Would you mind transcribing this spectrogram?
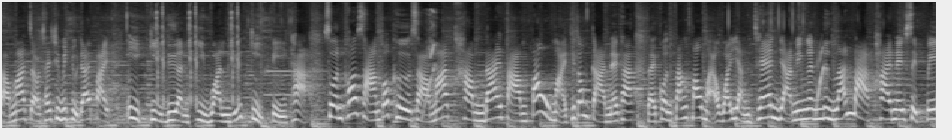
สามารถจะใช้ชีวิตอยู่ได้ไปอีกกี่เดือน กี่วันหรือกี่ปีค่ะ ส่วนข้อ3 ก็คือสามารถทำได้ตามเป้าหมายที่ต้องการนะคะ หลายคนตั้งเป้าหมายเอาไว้อย่างเช่น อยากมีเงิน 1 ล้านบาทภายใน 10 ปี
